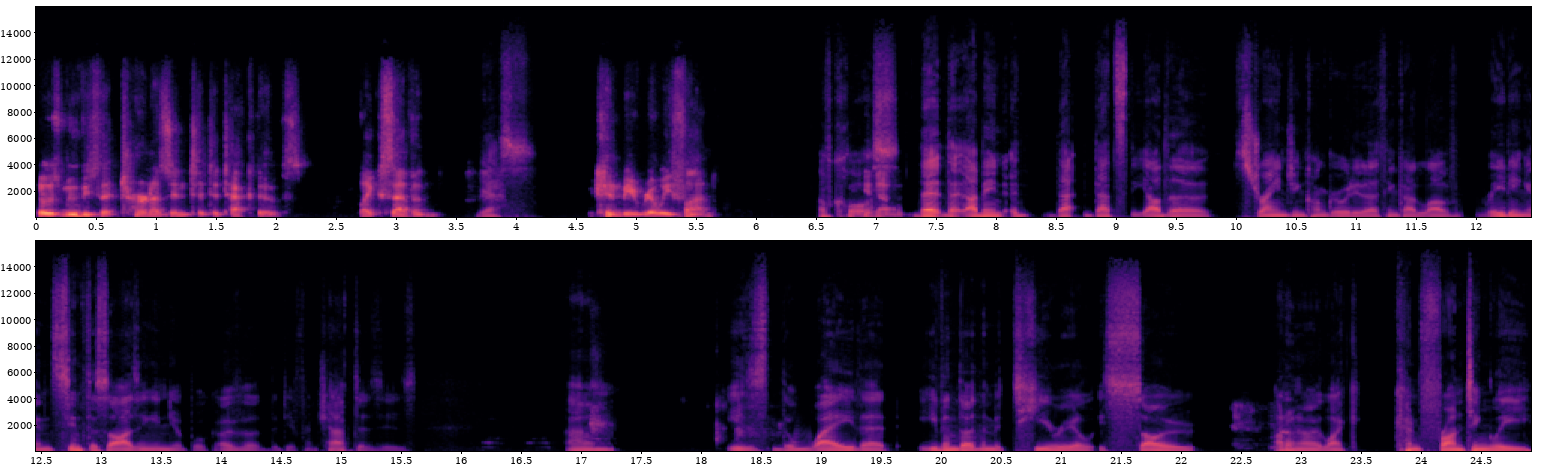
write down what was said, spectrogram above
those movies that turn us into detectives, like Seven, yes. can be really fun. Of course. know. That, that I mean uh, that that's the other strange incongruity that I think I love reading and synthesizing in your book over the different chapters is um is the way that even though the material is so I don't know like confrontingly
